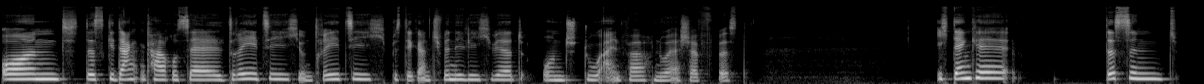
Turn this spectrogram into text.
Und das Gedankenkarussell dreht sich und dreht sich, bis dir ganz schwindelig wird und du einfach nur erschöpft bist. Ich denke, das sind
